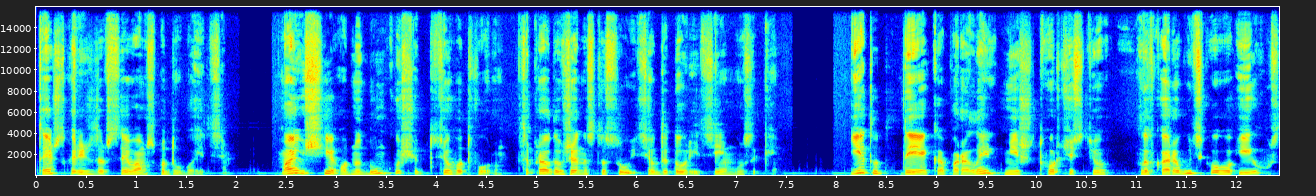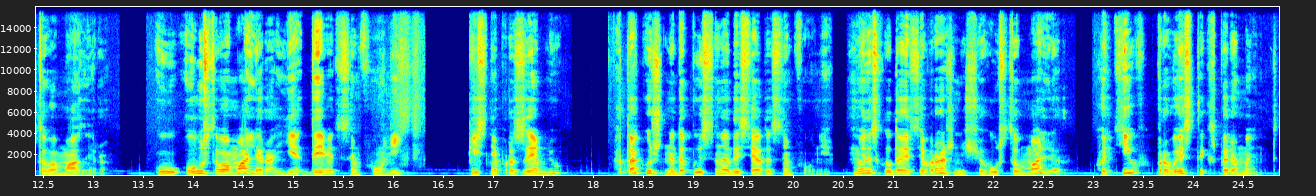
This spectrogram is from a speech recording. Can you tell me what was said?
теж, скоріш за все, вам сподобається. Маю ще одну думку щодо цього твору. Це правда вже не стосується аудиторії цієї музики. Є тут деяка паралель між творчістю Левка Ревуцького і Густава Малера. У Густава Малера є 9 симфоній, пісня про землю, а також недописана 10 симфонія. У мене складається враження, що Густав Маллер хотів провести експеримент,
